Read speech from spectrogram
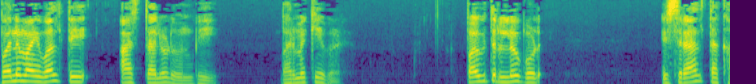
बनमाई वलते आज तलुडून भी भरमे केवळ पवित्र लोगोड इसराइल तक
